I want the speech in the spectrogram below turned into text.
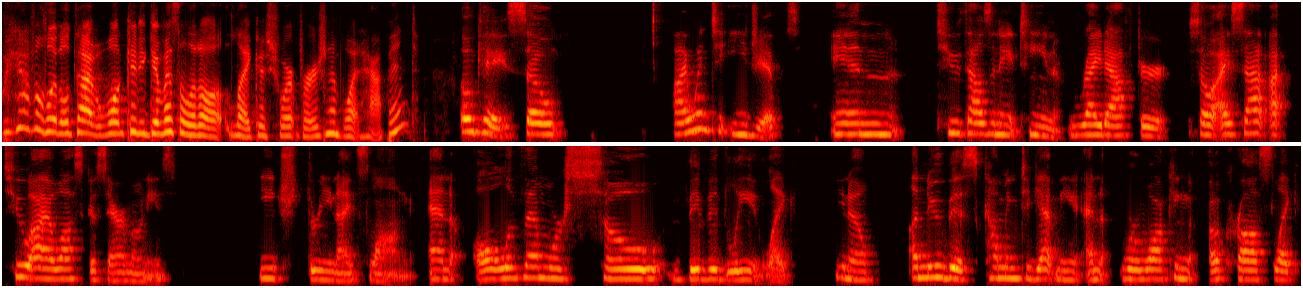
We have a little time. Well can you give us a little like a short version of what happened? Okay so I went to Egypt in 2018, right after. So I sat at two ayahuasca ceremonies, each three nights long, and all of them were so vividly like, you know, Anubis coming to get me, and we're walking across like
